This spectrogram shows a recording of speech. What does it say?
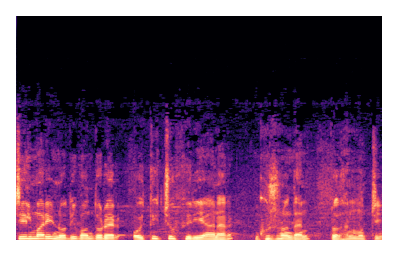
চিলমারি নদীবন্দরের ঐতিহ্য ফিরিয়ে আনার ঘোষণা দেন প্রধানমন্ত্রী।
